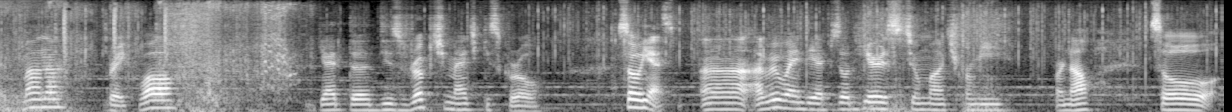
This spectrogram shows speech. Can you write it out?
Get mana. Break wall get the Disrupt Magic Scroll. So yes, uh, I will end the episode here, is too much for me for now. So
